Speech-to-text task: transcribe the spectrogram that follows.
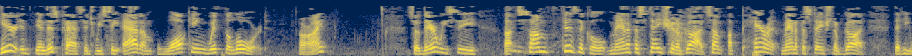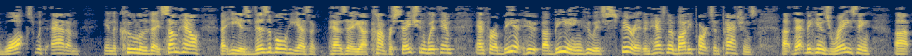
here in, in this passage, we see Adam walking with the Lord. All right? So there we see uh, some physical manifestation of God, some apparent manifestation of God, that he walks with Adam in the cool of the day. Somehow uh, he is visible. He has a has a uh, conversation with him, and for a, be who, a, being who is spirit and has no body parts and passions, uh, that begins raising uh,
